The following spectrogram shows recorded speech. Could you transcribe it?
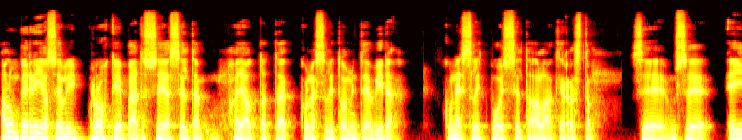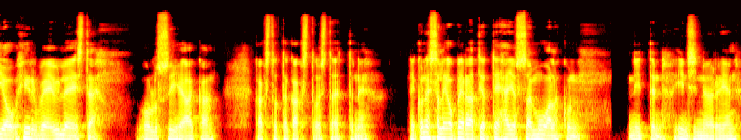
alun perin, jos se oli rohkea päätös CSLtä hajauttaa tämä konesalitoiminta ja viedä konesalit pois sieltä alakerrasta, se, se ei ole hirveän yleistä ollut siihen aikaan 2012, että ne, ne konesalioperaatiot tehdään jossain muualla kuin niiden insinöörien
